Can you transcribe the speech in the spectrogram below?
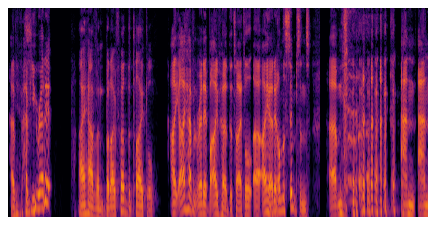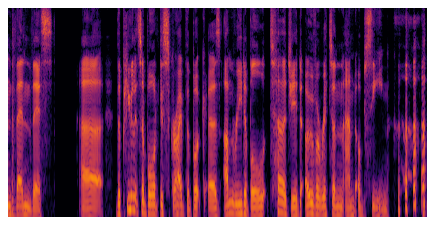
Have Yes. Have you read it? I haven't, but I've heard the title. I, I haven't read it, but I've heard the title. Uh, I heard it Hmm. on The Simpsons. Um, and and then this. Uh, the Pulitzer Board described the book as unreadable, turgid, overwritten, and obscene.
